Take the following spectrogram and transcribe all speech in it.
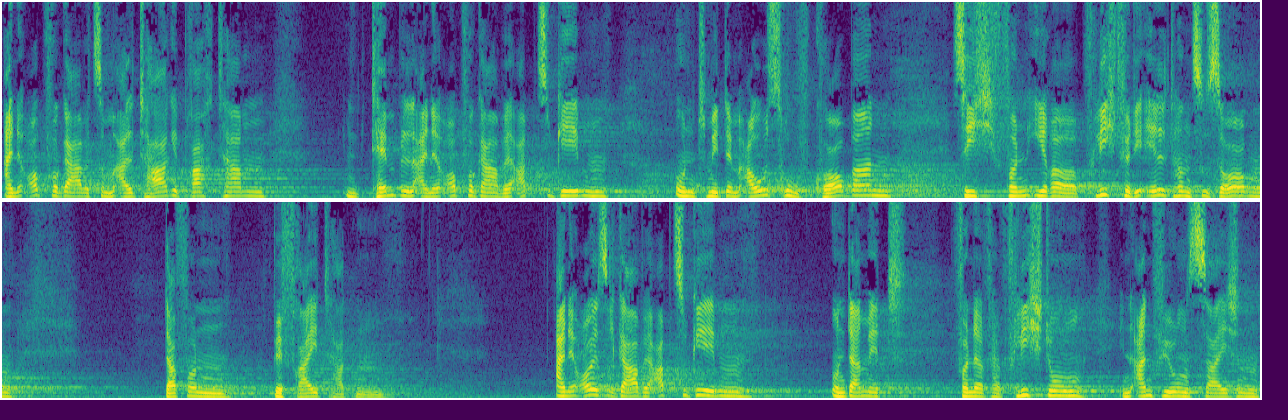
eine Opfergabe zum Altar gebracht haben, im Tempel eine Opfergabe abzugeben und mit dem Ausruf Korban sich von ihrer Pflicht für die Eltern zu sorgen, davon befreit hatten eine äußere Gabe abzugeben und damit von der Verpflichtung, in Anführungszeichen,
